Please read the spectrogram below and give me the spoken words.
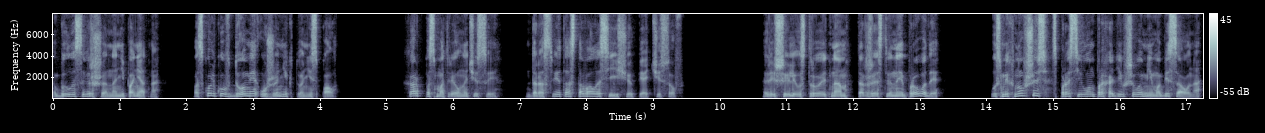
было совершенно непонятно, поскольку в доме уже никто не спал. Харп посмотрел на часы. До рассвета оставалось еще пять часов. «Решили устроить нам торжественные проводы?» Усмехнувшись, спросил он проходившего мимо Бесауна.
